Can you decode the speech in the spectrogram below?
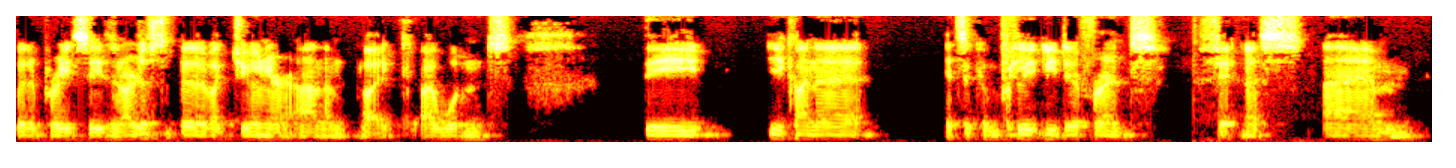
bit of preseason or just a bit of like junior, and I'm like, I wouldn't. The you kind of, it's a completely different fitness. Um,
